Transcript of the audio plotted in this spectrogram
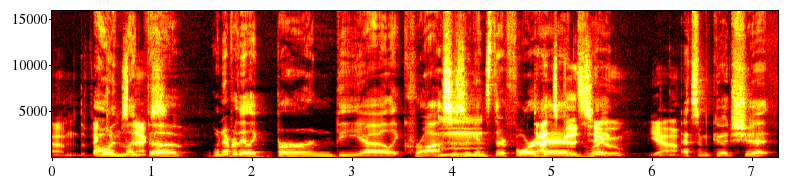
um, the victims' Oh, and like necks. the whenever they like burn the uh like crosses Mm, against their foreheads, That's good like, too. yeah. that's some good shit.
